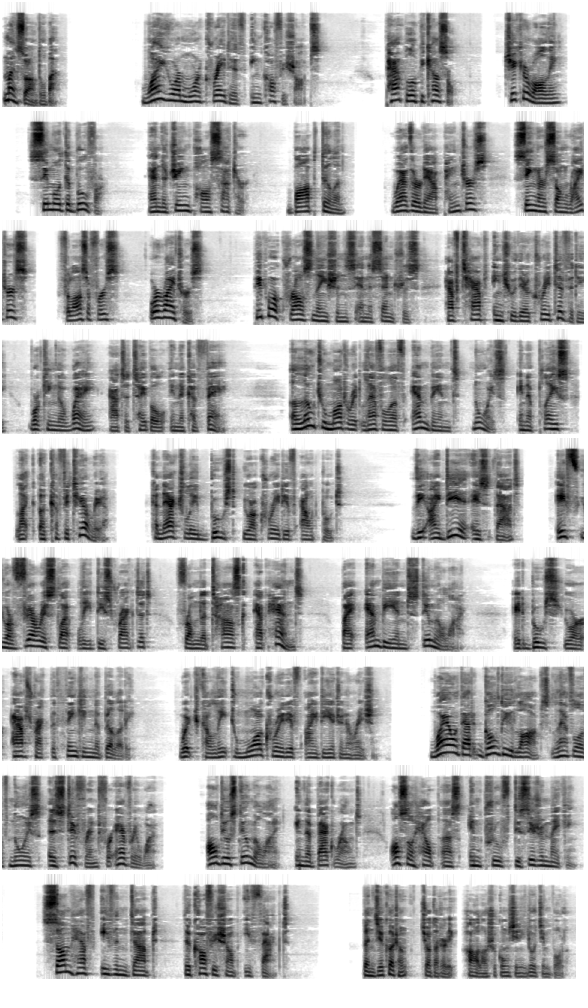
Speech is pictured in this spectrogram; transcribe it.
慢速朗读版。Why you are more creative in coffee shops? Pablo Picasso, J.K. Rowling, Simone de Beauvoir, and Jean-Paul Sartre, Bob Dylan, whether they are painters, singer-songwriters, philosophers, or writers, people across nations and centuries have tapped into their creativity working away at a table in a cafe. A low to moderate level of ambient noise in a place like a cafeteria can actually boost your creative output. The idea is that if you are very slightly distracted from the task at hand by ambient stimuli, it boosts your abstract thinking ability, which can lead to more creative idea generation. While that Goldilocks level of noise is different for everyone, audio stimuli in the background also help us improve decision making. Some have even dubbed the coffee shop effect. 本节课程就到这里，浩浩老师恭喜你又进步了。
